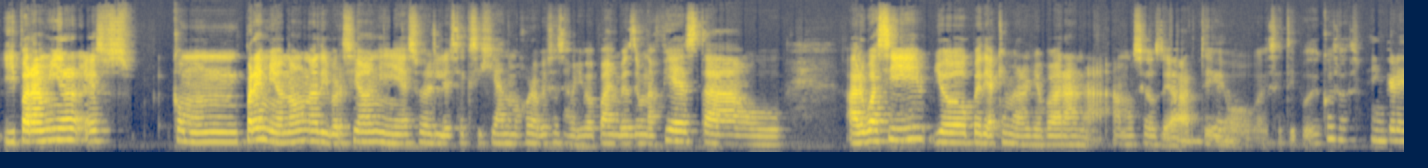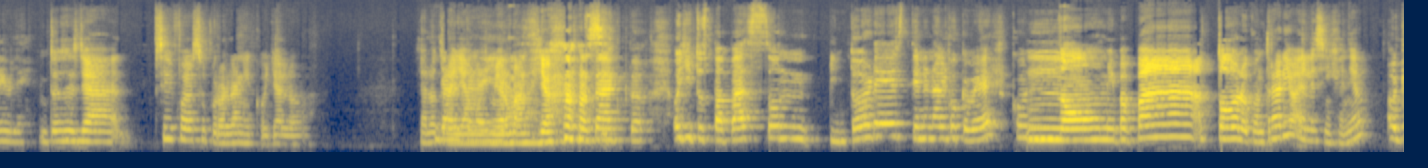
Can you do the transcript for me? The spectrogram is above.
y para mí es como un premio, ¿no? Una diversión y eso les exigía a lo mejor a veces a mi papá en vez de una fiesta o algo así, yo pedía que me lo llevaran a, museos de arte o ese tipo de cosas. Increíble. Entonces ya, sí fue súper orgánico, ya lo, ya lo traíamos mi hermano y yo. Exacto. Oye, ¿y tus papás son pintores? ¿Tienen algo que ver con...? No, mi papá, todo lo contrario, él es ingeniero. Ok.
